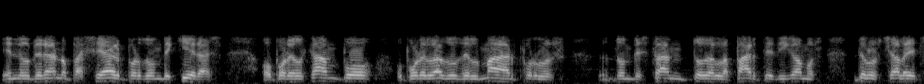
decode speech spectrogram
en el verano pasear por donde quieras, o por el campo, o por el lado del mar, por los donde están toda la parte, digamos, de los chalets,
